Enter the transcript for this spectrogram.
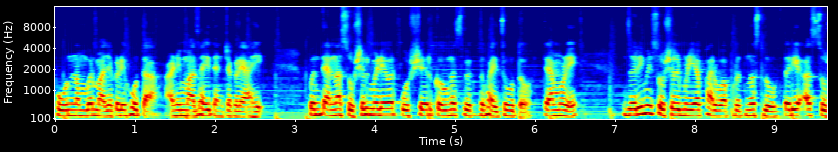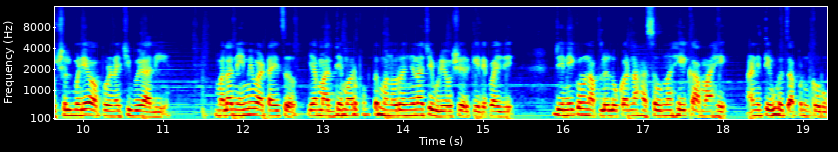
फोन नंबर माझ्याकडे होता आणि माझाही त्यांच्याकडे आहे. पण त्यांना सोशल मीडियावर पोस्ट शेअर करूनच व्यक्त व्हायचं होतं. त्यामुळे जरी मी सोशल मीडिया फार वापरत नसलो तरी आज सोशल मीडिया वापरण्याची वेळ आली आहे मला नेहमी वाटायचं या माध्यमावर फक्त मनोरंजनाचे व्हिडिओ शेअर केले पाहिजे जेणेकरून आपल्या लोकांना हसवणं हे काम आहे आणि तेवढंच आपण करू.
